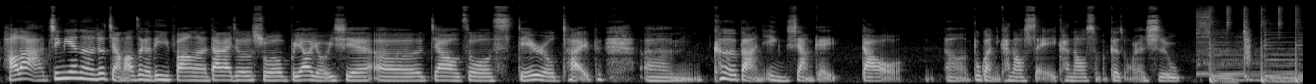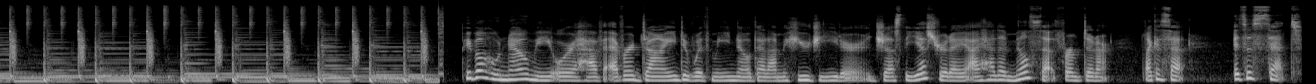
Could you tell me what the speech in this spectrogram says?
好啦，今天呢就讲到这个地方了，大概就是说。说不要有一些呃叫做 stereotype，嗯，刻板印象给到呃，不管你看到谁，看到什么各种人事物。People who know me or have ever dined with me know that I'm a huge eater. Just yesterday, I had a meal set for dinner. Like I said, it's a set,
